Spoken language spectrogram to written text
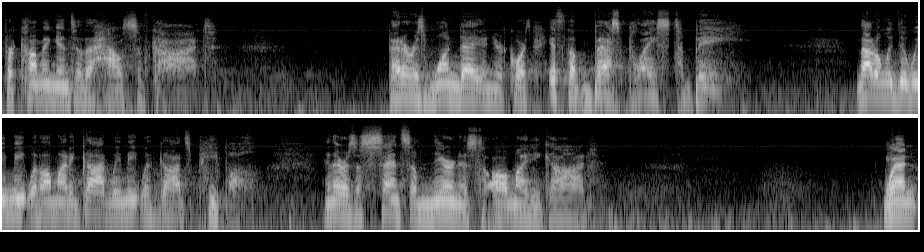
for coming into the house of God. Better is one day in your course. It's the best place to be. Not only do we meet with Almighty God, we meet with God's people. And there is a sense of nearness to Almighty God. When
